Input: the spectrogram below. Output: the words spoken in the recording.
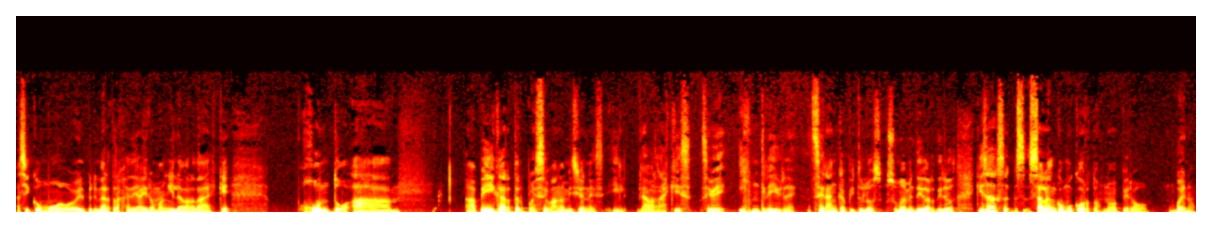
así como el primer traje de Iron Man, y la verdad es que junto a, a Peggy Carter, pues se van a misiones, y la verdad es que se ve increíble. Serán capítulos sumamente divertidos, quizás salgan como cortos, ¿no? Pero bueno,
